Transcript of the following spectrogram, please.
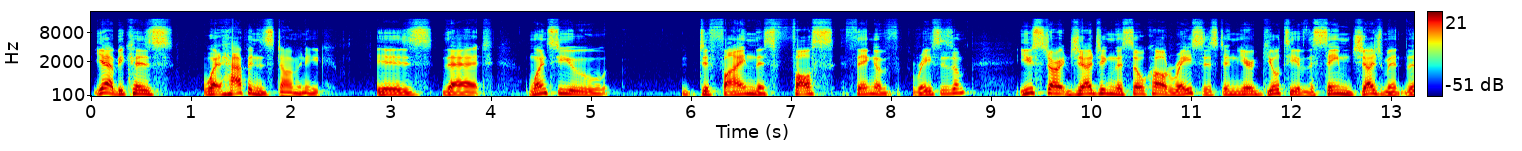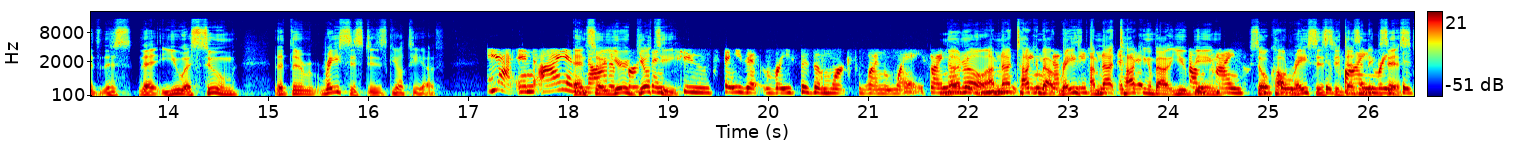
Yeah, because what happens, Dominique, is that once you define this false thing of racism, you start judging the so-called racist, and you're guilty of the same judgment that this that you assume that the racist is guilty of. Yeah, and I am And not so a you're person guilty. to say that racism works one way. So I know No, no, I'm not talking about race. I'm not talking about you being so-called racist. It doesn't exist.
